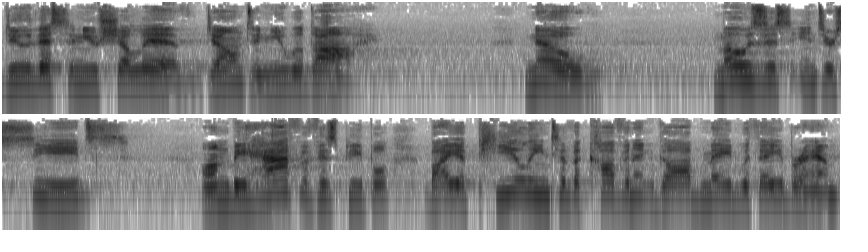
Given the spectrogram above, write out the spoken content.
Do this and you shall live, don't and you will die. No, Moses intercedes on behalf of his people by appealing to the covenant God made with Abraham,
